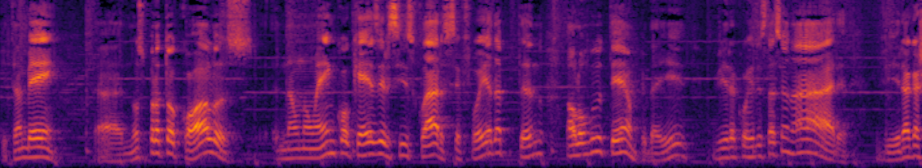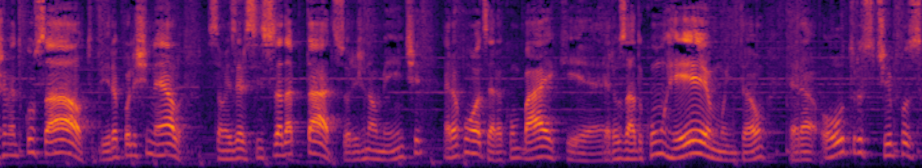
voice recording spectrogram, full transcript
E também, uh, nos protocolos, não, não é em qualquer exercício, claro, você foi adaptando ao longo do tempo, e daí vira corrida estacionária, vira agachamento com salto, vira polichinelo. São exercícios adaptados. Originalmente era com outros, era com bike, era usado com remo, então era outros tipos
